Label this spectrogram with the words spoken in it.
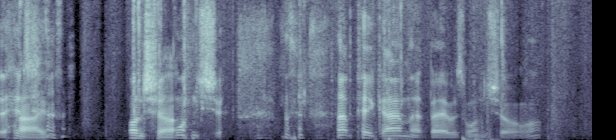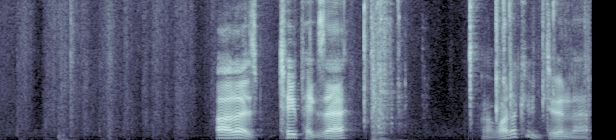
Okay. Dead. Ah, One shot. one shot. that pig and that bear was one shot. What? Oh, look, there's two pigs there. Oh, why do I keep doing that?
